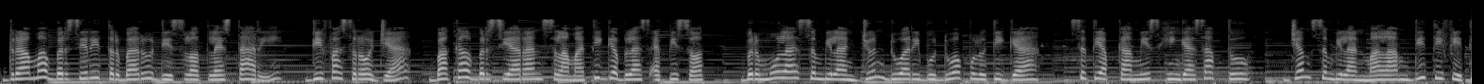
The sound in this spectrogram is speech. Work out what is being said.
Drama bersiri terbaru di slot Lestari, Diva Seroja, bakal bersiaran selama 13 episode, bermula 9 Jun 2023, setiap Kamis hingga Sabtu, jam 9 malam di TV3.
